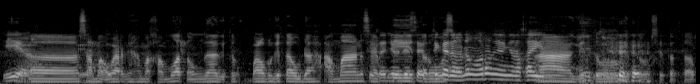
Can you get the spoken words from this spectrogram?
Iya. eh, sama awarenya sama kamu atau enggak gitu. Walaupun kita udah aman, Kitanya safety, udah safety terus kadang-kadang orang yang nyelakain. Nah gitu gitu sih tetap.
